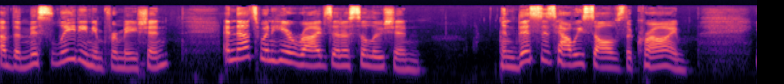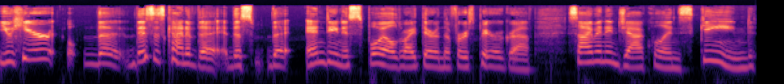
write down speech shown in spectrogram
of the misleading information, and that's when he arrives at a solution. And this is how he solves the crime. You hear the this is kind of the this the ending is spoiled right there in the first paragraph. Simon and Jacqueline schemed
